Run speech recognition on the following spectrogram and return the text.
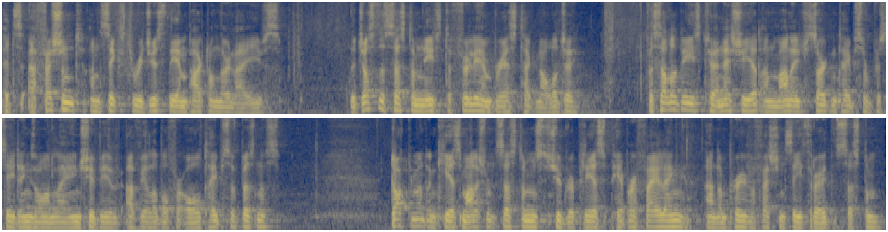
it's efficient and seeks to reduce the impact on their lives. The justice system needs to fully embrace technology. Facilities to initiate and manage certain types of proceedings online should be available for all types of business. Document and case management systems should replace paper filing and improve efficiency throughout the system.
